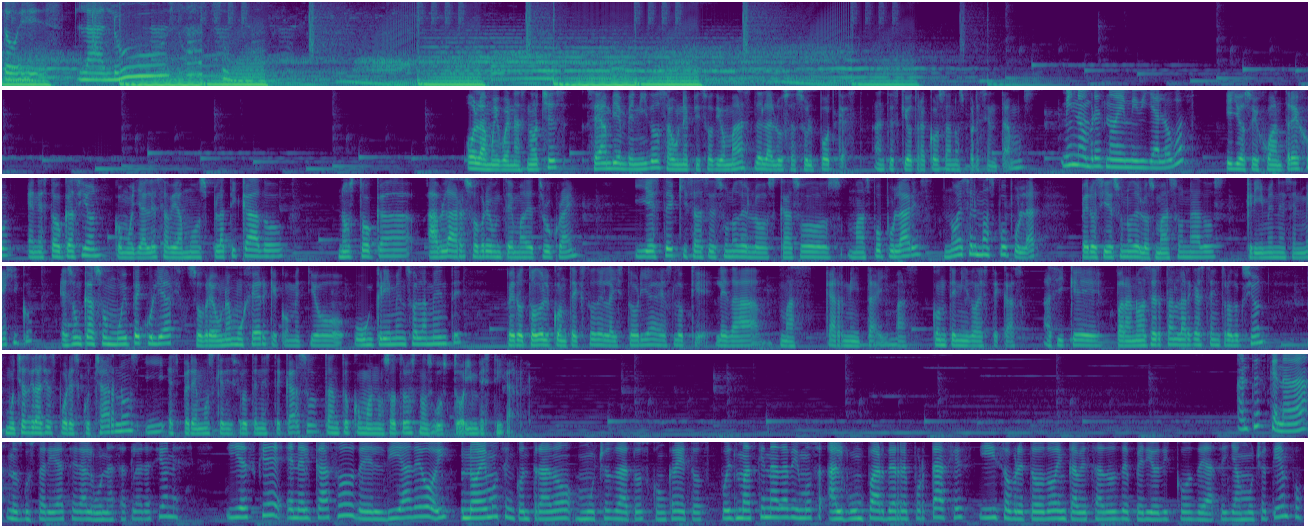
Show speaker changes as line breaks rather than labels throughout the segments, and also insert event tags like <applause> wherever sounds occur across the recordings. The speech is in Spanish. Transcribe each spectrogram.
Esto es La Luz Azul.
Hola, muy buenas noches. Sean bienvenidos a un episodio más de La Luz Azul Podcast. Antes que otra cosa nos presentamos.
Mi nombre es Noemi Villalobos.
Y yo soy Juan Trejo. En esta ocasión, como ya les habíamos platicado, nos toca hablar sobre un tema de True Crime. Y este quizás es uno de los casos más populares. No es el más popular, pero sí es uno de los más sonados crímenes en México. Es un caso muy peculiar sobre una mujer que cometió un crimen solamente, pero todo el contexto de la historia es lo que le da más carnita y más contenido a este caso. Así que, para no hacer tan larga esta introducción, muchas gracias por escucharnos y esperemos que disfruten este caso tanto como a nosotros nos gustó investigarlo.
Antes que nada, nos gustaría hacer algunas aclaraciones. Y es que en el caso del día de hoy no hemos encontrado muchos datos concretos, pues más que nada vimos algún par de reportajes y sobre todo encabezados de periódicos de hace ya mucho tiempo.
